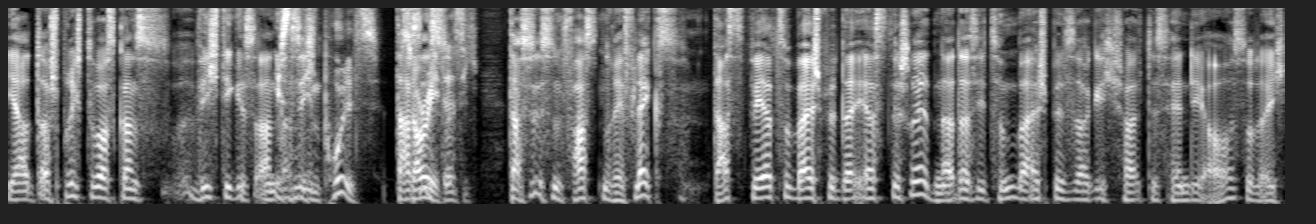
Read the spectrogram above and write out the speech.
Ja, da sprichst du was ganz Wichtiges an. Ist ein ich, Impuls. Das Sorry, ist, dass ich. Das ist ein fast ein Reflex. Das wäre zum Beispiel der erste Schritt, ne? dass ich zum Beispiel sage, ich schalte das Handy aus oder ich,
